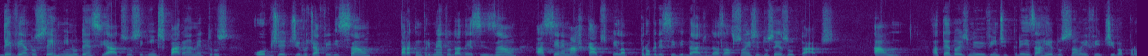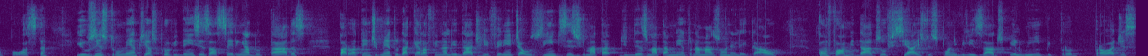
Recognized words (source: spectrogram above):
devendo ser minudenciados os seguintes parâmetros objetivos de aferição para cumprimento da decisão, a serem marcados pela progressividade das ações e dos resultados. A1. Até 2023, a redução efetiva proposta e os instrumentos e as providências a serem adotadas para o atendimento daquela finalidade referente aos índices de, de desmatamento na Amazônia Legal, conforme dados oficiais disponibilizados pelo INPE-PRODES,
